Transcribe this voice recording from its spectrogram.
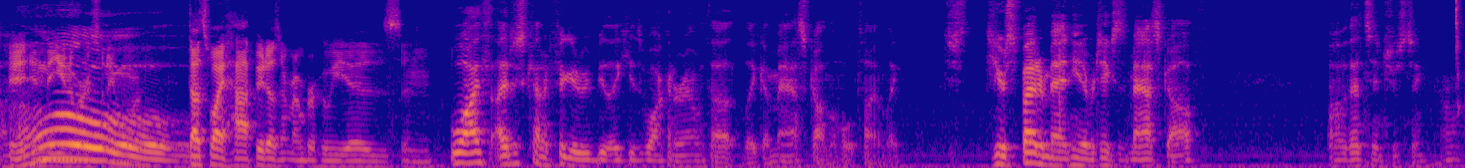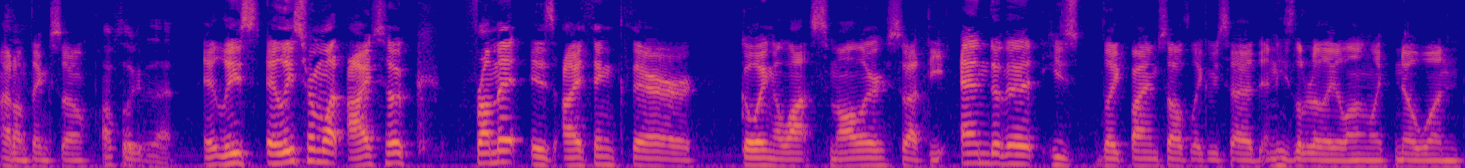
In, in the universe anymore. That's why Happy doesn't remember who he is, and Well, I, I just kind of figured it would be like he's walking around without like a mask on the whole time. Like, just here's Spider Man. He never takes his mask off. Oh, that's interesting. I don't think so. I'll have to look into that. At least, at least from what I took from it is, I think they're going a lot smaller. So at the end of it, he's like by himself, like we said, and he's literally alone. Like no one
